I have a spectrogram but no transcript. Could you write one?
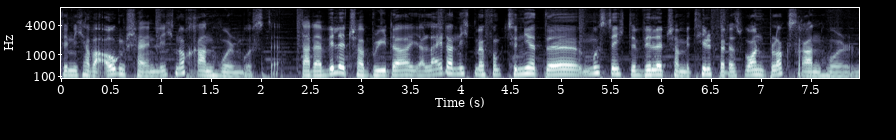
den ich aber augenscheinlich noch ranholen musste. Da der Villager Breeder ja leider nicht mehr funktionierte, musste ich den Villager mit Hilfe des One-Blocks ranholen,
